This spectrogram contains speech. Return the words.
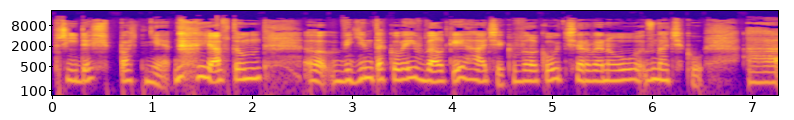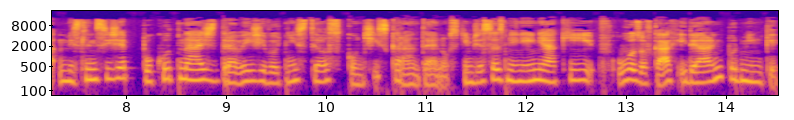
přijde špatně. Já v tom uh, vidím takový velký háček, velkou červenou značku. A myslím si, že pokud náš zdravý životní styl skončí s karanténou, s tím, že se změní nějaký v úvozovkách ideální podmínky,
